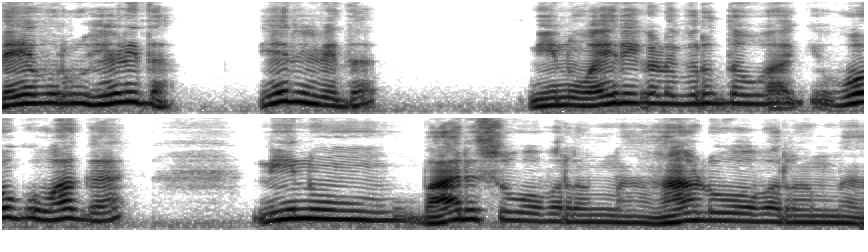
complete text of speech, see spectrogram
ದೇವರು ಹೇಳಿದ, ಏನು ಹೇಳಿದ? ನೀನು ವೈರಿಗಳ ವಿರುದ್ಧವಾಗಿ ಹೋಗುವಾಗ ನೀನು ಬಾರಿಸುವವರನ್ನು, ಹಾಡುವವರನ್ನು,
